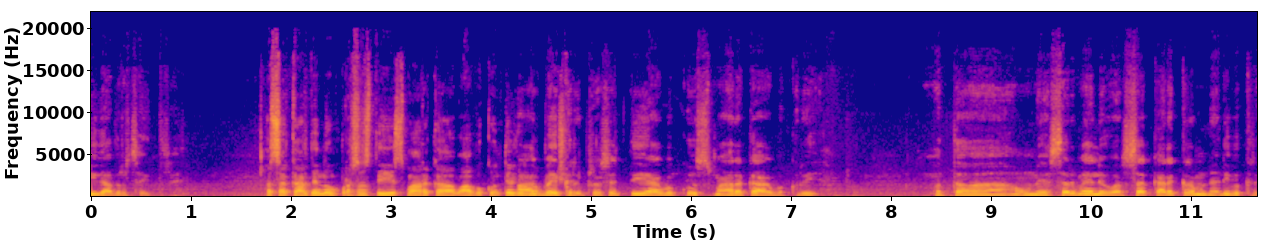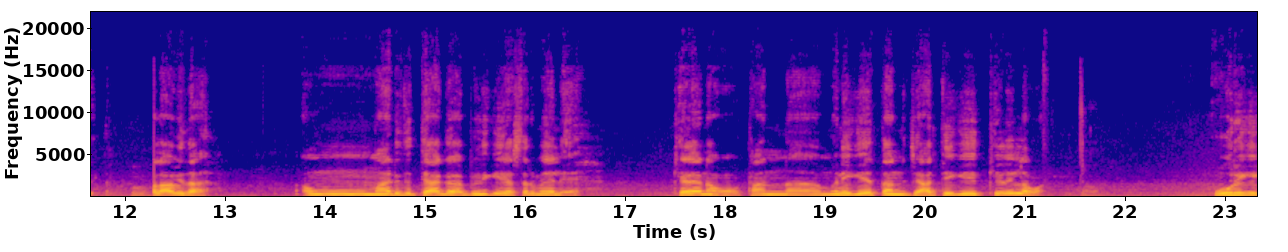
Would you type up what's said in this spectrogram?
ಈಗಾದರೂ ಸಹಿತ. ರೀ ಆ ಸರ್ಕಾರದಿಂದ ಒಂದು ಪ್ರಶಸ್ತಿ ಸ್ಮಾರಕ ಆಗಬೇಕು ಅಂತೇಳಿ ಆಗ್ಬೇಕು ರೀ ಪ್ರಶಸ್ತಿ ಆಗಬೇಕು ಸ್ಮಾರಕ ಆಗ್ಬೇಕು ರೀ. ಮತ್ತು ಅವನ ಹೆಸರು ಮೇಲೆ ವರ್ಷ ಕಾರ್ಯಕ್ರಮ ನಡಿಬೇಕು ರೀ. ಕಲಾವಿದ ಅವನು ಮಾಡಿದ ತ್ಯಾಗ ಬಿಳಿಗೆ ಹೆಸರು ಮೇಲೆ ಕೇಳ್ಯಾನ ಅವ ತನ್ನ ಮನೆಗೆ ತನ್ನ ಜಾತಿಗೆ ಕೇಳಿಲ್ಲ ಅವ ಊರಿಗೆ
